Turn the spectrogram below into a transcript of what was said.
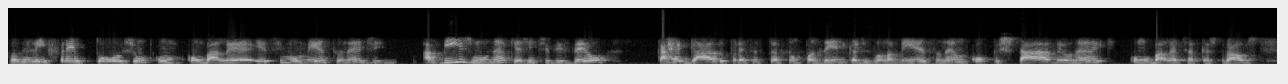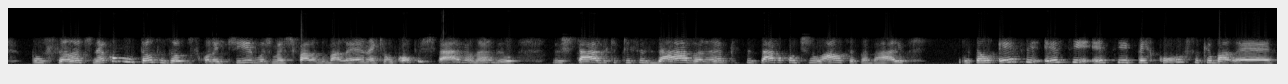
Vanderlei enfrentou, junto com, com o balé, esse momento né, de abismo né, que a gente viveu, carregado por essa situação pandêmica de isolamento, né, um corpo estável, né, como o Balé Teatro Castro Alves, pulsante, né, como tantos outros coletivos, mas fala do balé, né, que é um corpo estável, né, do, do Estado que precisava, né, precisava continuar o seu trabalho. Então, esse, esse, esse percurso que o balé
